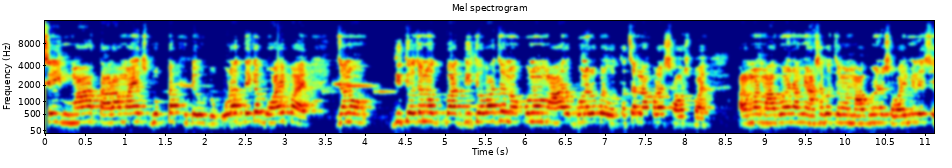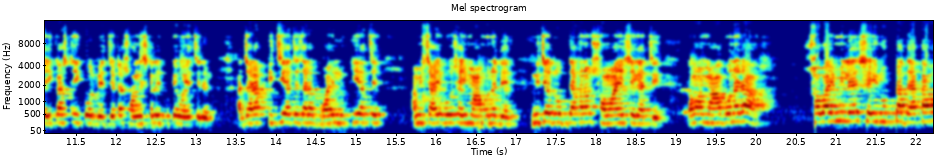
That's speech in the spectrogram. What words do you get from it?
সেই মা, তারা মায়ের রূপটা ফুটে উঠুক। ওরা দেখে ভয় পায় যেন দ্বিতীয় যেন বা দ্বিতীয়বার যেন কোনো মা বোনের উপরে অত্যাচার না করার সাহস পায়। আর আমার মা বোনেরা, আমি আশা করছি আমার মা বোনেরা সবাই মিলে সেই কাজটাই করবে যেটা সন্দেশকালীর বুকে হয়েছিলেন। আর যারা পিছিয়ে আছে, যারা ভয় লুকিয়ে আছে, আমি চাইব সেই মা বোনেদের নিজের রূপ দেখানোর সময় এসে গেছে। আমার মা বোনেরা সবাই মিলে সেই রূপটা দেখাও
